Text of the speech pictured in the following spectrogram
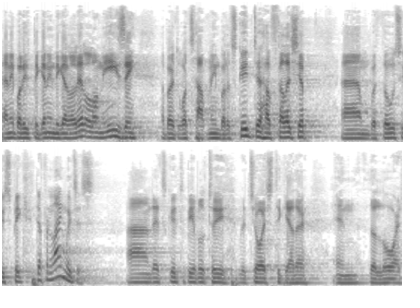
anybody's beginning to get a little uneasy about what's happening, but it's good to have fellowship um, with those who speak different languages. And it's good to be able to rejoice together in the Lord.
